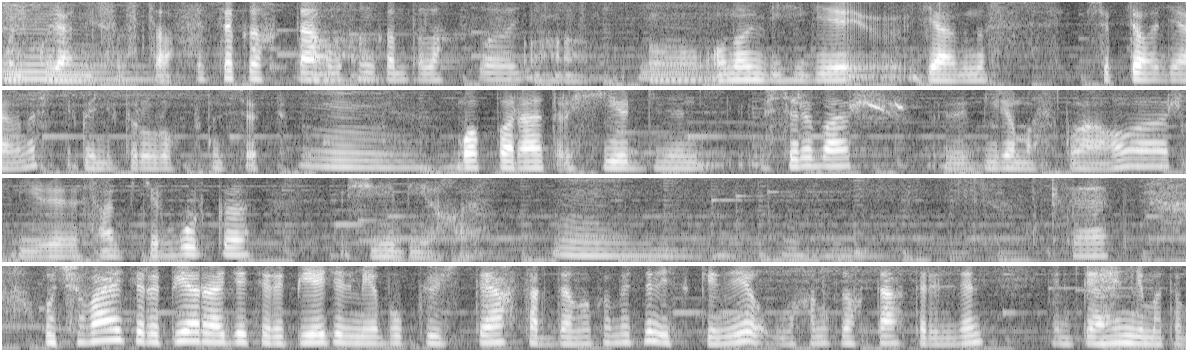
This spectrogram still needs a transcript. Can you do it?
Молекулярный состав. Улхан камталаклы. Ага. Онон биһиге диагноз, сөптөгө диагноз түргөнлүк турурук бутун сөп. Бу аппарат Россия дүнен үсөрө бар, бири Москвага бар, бири Санкт-Петербургга, үсүе бияга. Сөп. Лучевая терапия, радиотерапия делме бу күстәк сардаңа көмөтнен искене улхан кыхтак терилден эмтәһин немата.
